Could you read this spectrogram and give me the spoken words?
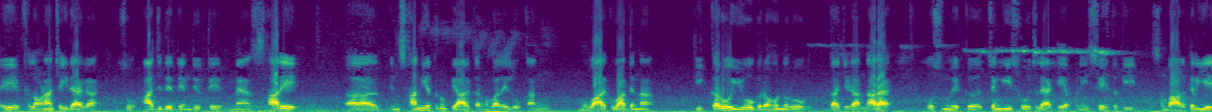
ਇਹ ਫੈਲਾਉਣਾ ਚਾਹੀਦਾ ਹੈਗਾ। ਸੋ ਅੱਜ ਦੇ ਦਿਨ ਦੇ ਉੱਤੇ ਮੈਂ ਸਾਰੇ ਇਨਸਾਨੀਅਤ ਨੂੰ ਪਿਆਰ ਕਰਨ ਵਾਲੇ ਲੋਕਾਂ ਨੂੰ ਮੁਬਾਰਕਬਾਦ ਦਿੰਦਾ ਕਿ ਕਰੋ ਯੋਗ, ਰਹੋ ਨਰੋਗ ਦਾ ਜਿਹੜਾ ਨਾਰਾ ਹੈ ਉਸ ਨੂੰ ਇੱਕ ਚੰਗੀ ਸੋਚ ਲੈ ਕੇ ਆਪਣੀ ਸਿਹਤ ਦੀ ਸੰਭਾਲ ਕਰੀਏ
